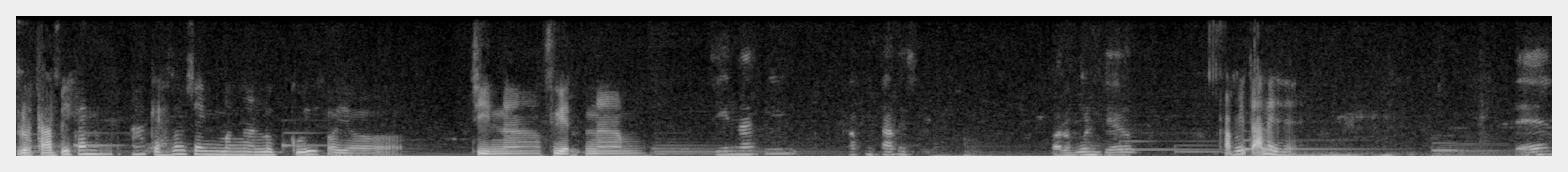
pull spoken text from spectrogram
Loh tapi kan akeh tuh sing menganut kuwi kaya Cina, Vietnam, Cina ki kapitalis walaupun dia kapitalis ya. dia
